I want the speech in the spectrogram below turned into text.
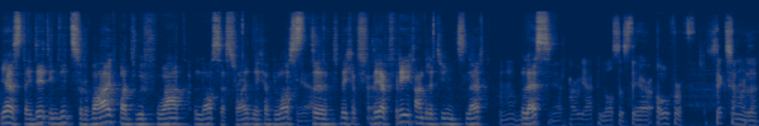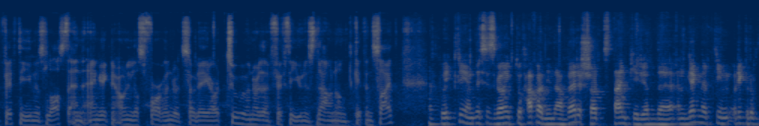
Yes, they did indeed survive, but with what losses, right? They have lost. Yeah. Uh, they have. They have 300 units left, Mhm. less. Yeah, very happy losses. They are over 650 units lost, and Endgegner only lost 400, so they are 250 units down on Kitten side. quickly, and this is going to happen in a very short time period. The Endgegner team regrouped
